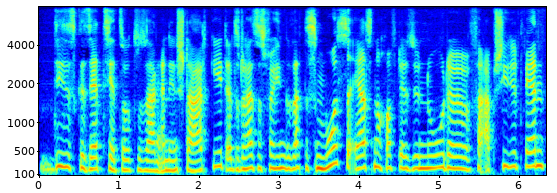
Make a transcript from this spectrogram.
dieses Gesetz jetzt sozusagen an den Start geht. Also du hast es vorhin gesagt, es muss erst noch auf der Synode verabschiedet werden.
